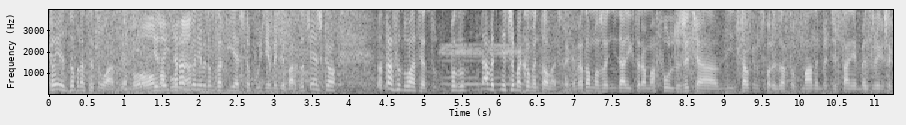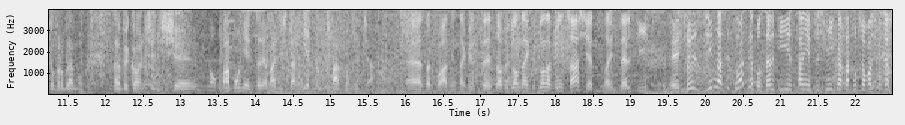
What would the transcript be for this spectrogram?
to jest dobra sytuacja, bo O, jeżeli teraz go nie będą zabijać, to później będzie bardzo ciężko. No ta sytuacja, nawet nie trzeba komentować tego. Wiadomo, że Nidali, która ma full życia i całkiem spory zasób many, będzie w stanie bez większego problemu e, wykończyć e, no, babunię, które ma gdzieś tam jedną czwartą życia. E, dokładnie, tak więc e, to wygląda jak wygląda w międzyczasie. Tutaj selfie. E, to jest dziwna sytuacja, bo selfie jest w stanie przeciwnika zapuszować, chociaż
